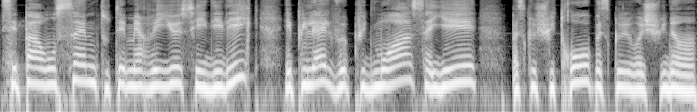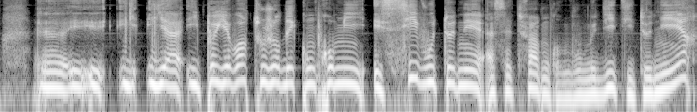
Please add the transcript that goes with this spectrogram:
C'est pas on s'aime, tout est merveilleux, c'est idyllique. Et puis là, elle veut plus de moi, ça y est, parce que je suis trop, parce que je suis dans. euh, Il y peut y avoir toujours des compromis. Et si vous tenez à cette femme, comme vous me dites, y tenir,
